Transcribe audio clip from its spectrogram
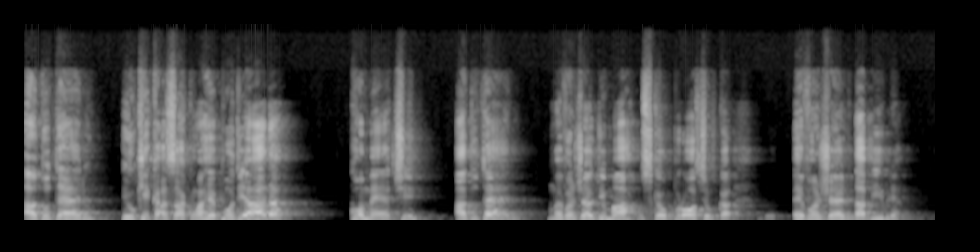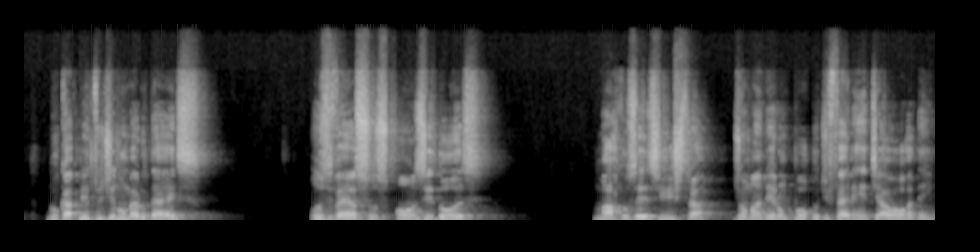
Adultério. E o que casar com a repudiada comete adultério." No Evangelho de Marcos, que é o próximo evangelho da Bíblia, no capítulo de número 10, os versos 11 e 12, Marcos registra de uma maneira um pouco diferente a ordem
